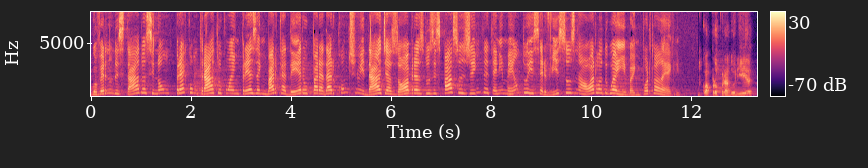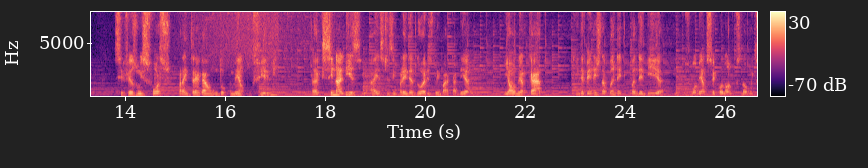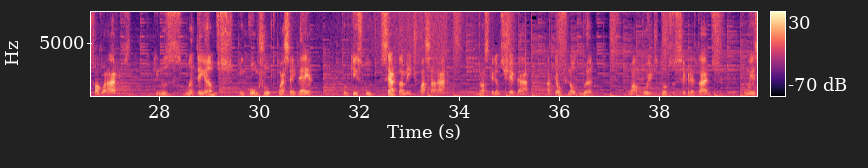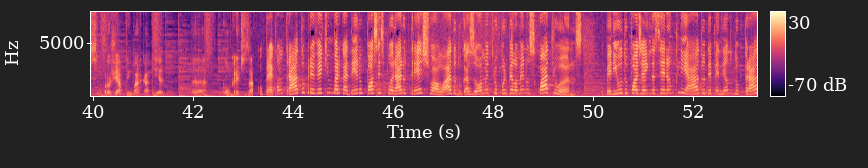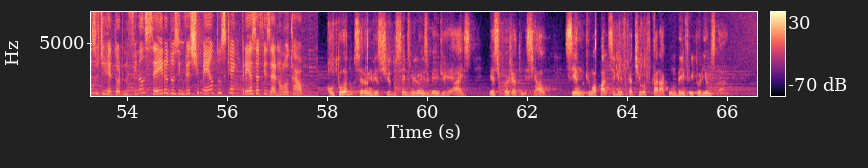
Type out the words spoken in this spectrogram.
O governo do estado assinou um pré-contrato com a empresa Embarcadeiro para dar continuidade às obras dos espaços de entretenimento e serviços na Orla do Guaíba, em Porto Alegre. Com a Procuradoria, se fez um esforço para entregar um documento firme uh, que sinalize a estes empreendedores do embarcadeiro e ao mercado que, independente da pandemia e dos momentos econômicos não muito favoráveis, que nos mantenhamos em conjunto com essa ideia, porque isso certamente passará. Nós queremos chegar até o final do ano com o apoio de todos os secretários, com esse projeto embarcadeiro uh, concretizado. O pré-contrato prevê que o embarcadeiro possa explorar o trecho ao lado do gasômetro por pelo menos quatro anos. O período pode ainda ser ampliado dependendo do prazo de retorno financeiro dos investimentos que a empresa fizer no local. Ao todo, serão investidos 6 milhões e meio de reais neste projeto inicial, sendo que uma parte significativa ficará com benfeitoria ao Estado.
